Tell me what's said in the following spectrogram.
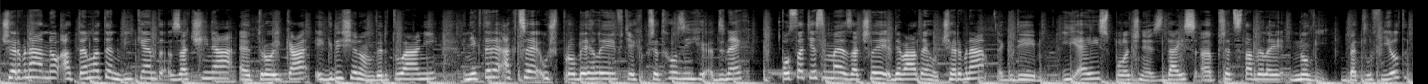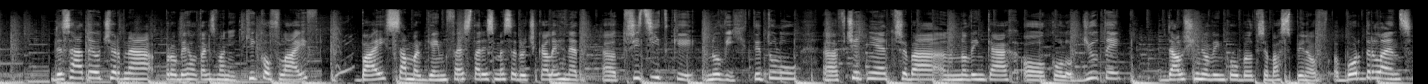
června, no a tenhle ten víkend začíná E3, i když jenom virtuální. Některé akce už proběhly v těch předchozích dnech. V podstatě jsme začali 9. června, kdy EA společně s DICE eh, představili nový Battlefield. 10. června proběhl takzvaný Kick-Off Live by Summer Game Fest. Tady jsme se dočkali hned eh, třicítky nových titulů, eh, včetně třeba novinkách o Call of Duty. Další novinkou byl třeba spin-off Borderlands.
